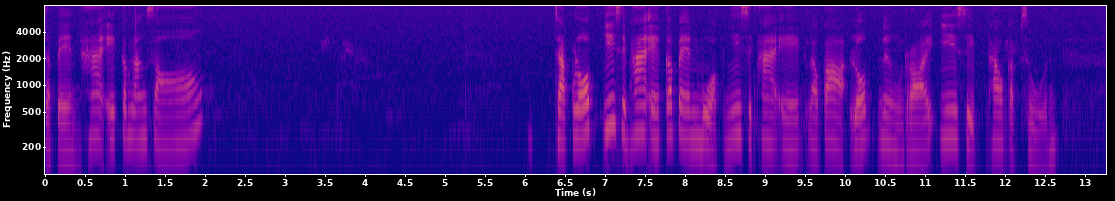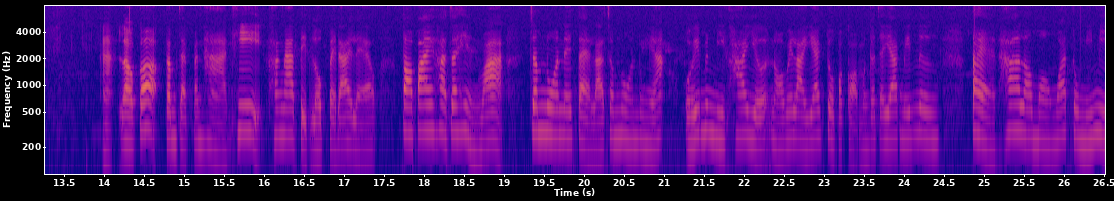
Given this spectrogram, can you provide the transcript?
จะเป็น 5x กำลังสองจากลบ 25x ก็เป็นบวก 25x แล้วก็ลบ 120 เท่ากับ 0 อะ เราก็กำจัดปัญหาที่ข้างหน้าติดลบไปได้แล้ว ต่อไปค่ะจะเห็นว่าจำนวนในแต่ละจำนวนตรงเนี้ย เอ้ยมันมีค่าเยอะเนาะเวลาแยกตัวประกอบมันก็จะยากนิดนึง แต่ถ้าเรามองว่าตรงนี้มี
